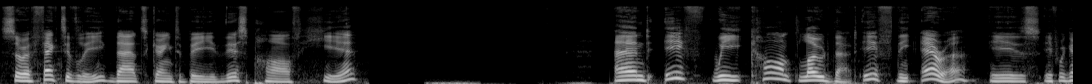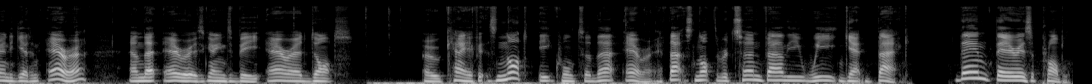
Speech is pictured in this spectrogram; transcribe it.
so effectively that's going to be this path here and if we can't load that if the error is if we're going to get an error and that error is going to be error dot okay if it's not equal to that error if that's not the return value we get back then there is a problem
